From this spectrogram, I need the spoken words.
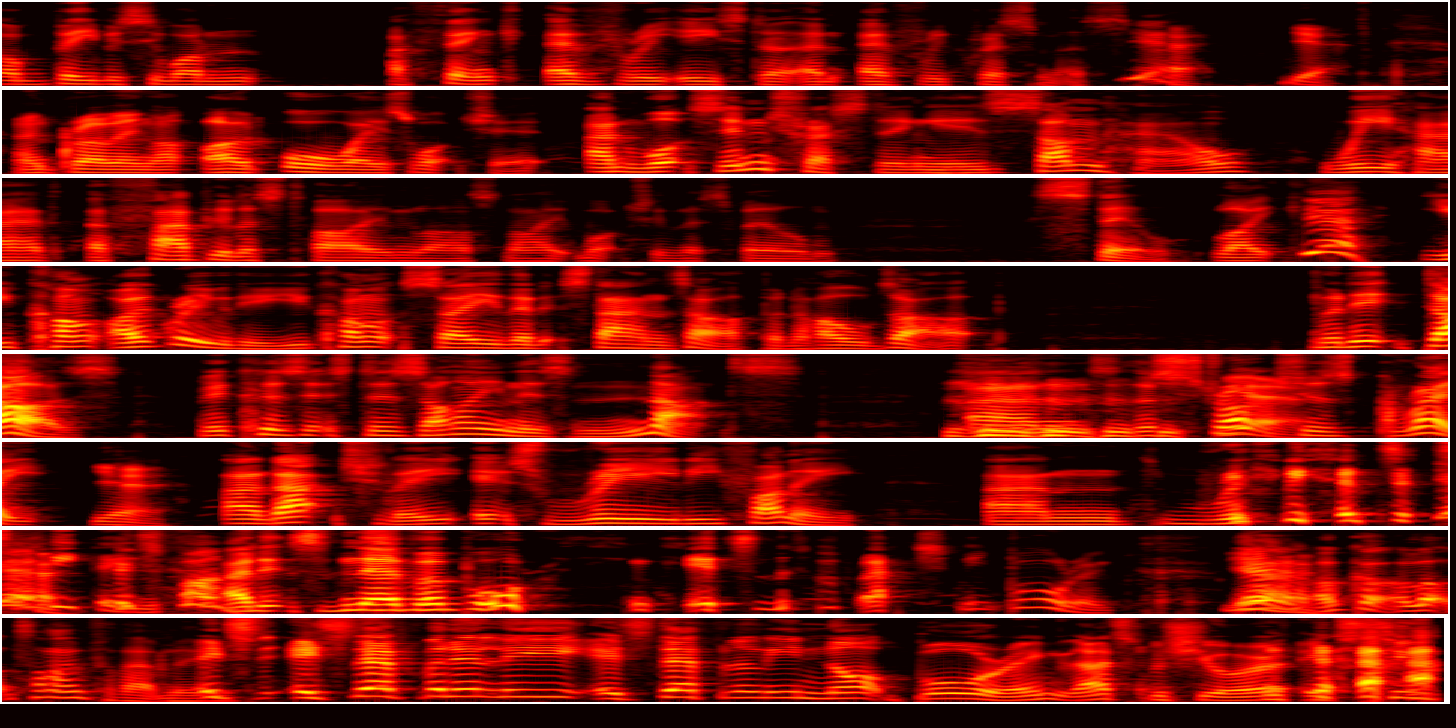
on BBC One, I think every Easter and every Christmas. Yeah, yeah. And growing up, I would always watch it. And what's interesting is somehow we had a fabulous time last night watching this film. Still, like, Yeah. you can't. I agree with you. You can't say that it stands up and holds up, but it does because its design is nuts and the structure's great. Yeah. and actually, it's really funny and really entertaining. it's fun. and it's never boring. It's never actually boring. Yeah, Yeah. I've got a lot of time for that movie. It's it's definitely it's definitely not boring. That's for sure. It's too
